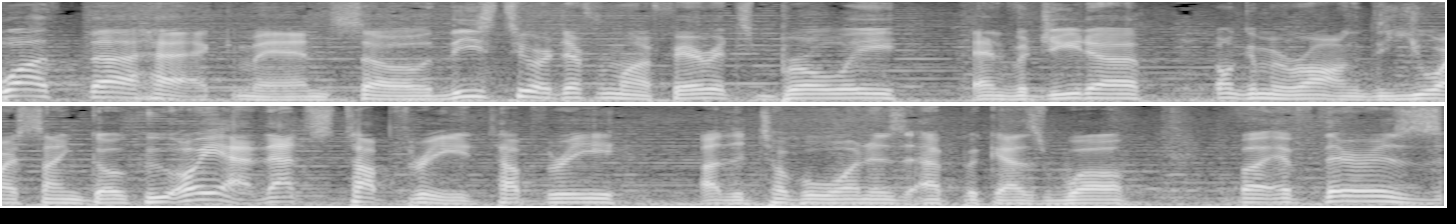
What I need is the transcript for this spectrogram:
What the heck, man? So these two are definitely my favorites, Broly and Vegeta. Don't get me wrong, the UI sign Goku. Oh yeah, that's top three. Top three. Uh, the Toppo one is epic as well. But if there is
